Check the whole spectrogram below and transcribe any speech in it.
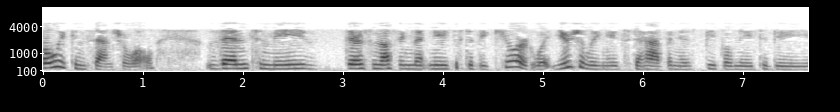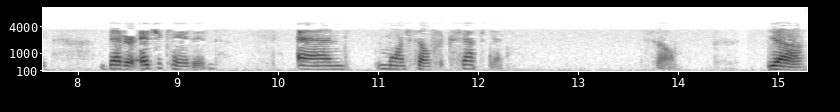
fully consensual, then to me, there's nothing that needs to be cured. What usually needs to happen is people need to be better educated and more self-accepting. So, Yeah.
